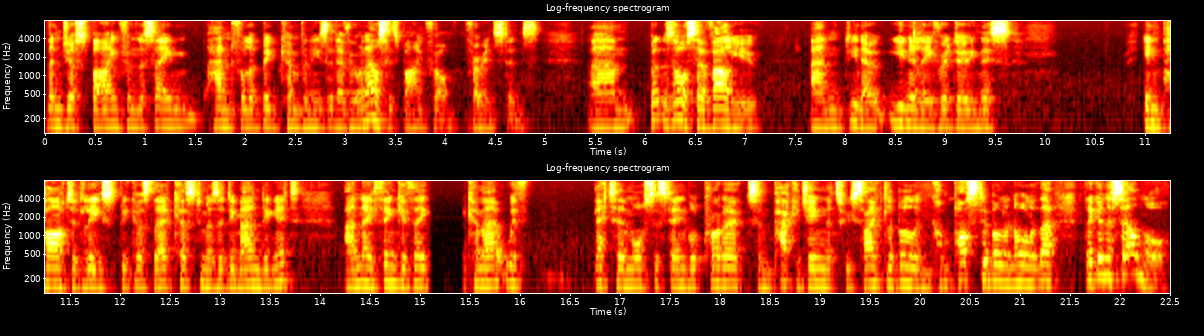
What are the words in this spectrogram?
than just buying from the same handful of big companies that everyone else is buying from, for instance. Um, but there's also value. And, you know, Unilever are doing this in part at least because their customers are demanding it. And they think if they come out with better, more sustainable products and packaging that's recyclable and compostable and all of that, they're going to sell more.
